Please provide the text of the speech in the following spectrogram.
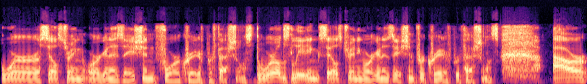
we're a sales training organization for creative professionals, the world's leading sales training organization for creative professionals. Our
